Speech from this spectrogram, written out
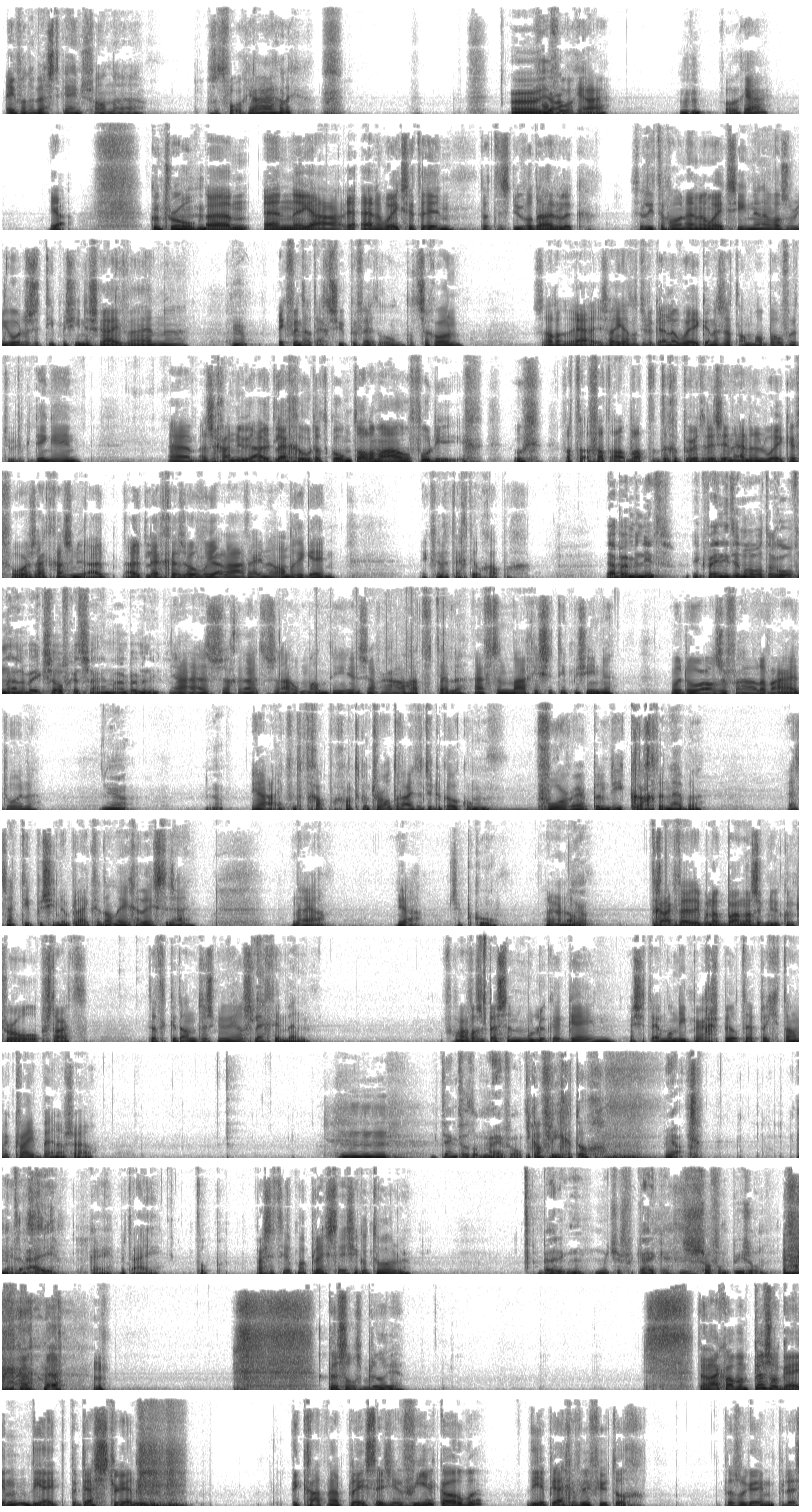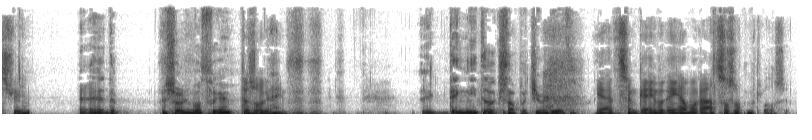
Een van de beste games van... eh, was het vorig jaar eigenlijk? Eh, Van ja. vorig jaar? Mhm. Vorig jaar? Ja. Control. Ehm, en eh, ja, Alan Wake zit erin. Dat is nu wel duidelijk. Ze lieten gewoon Alan Wake zien. En dan was je hoorde ze typemachine schrijven. En eh, Ja. ik vind dat echt super vet, Ron. Dat ze gewoon... Ze hadden, ja, ze, je had natuurlijk Alan Wake en er zaten allemaal bovennatuurlijke dingen in. Ehm, en ze gaan nu uitleggen hoe dat komt allemaal. Of hoe die... Hoe, wat, wat, wat de gebeurtenissen in Alan Wake heeft veroorzaakt, gaan ze nu uit, uitleggen zoveel jaar later in een andere game. Ik vind het echt heel grappig. Ja, ik ben benieuwd. Ik weet niet helemaal wat de rol van Ellen Week zelf gaat zijn, maar ik ben benieuwd. Ja, hij zag eruit als een oude man die eh, zijn verhaal gaat vertellen. Hij heeft een magische typemachine, waardoor al zijn verhalen waarheid worden. Ja. Ja, ik vind het grappig, want Control draait natuurlijk ook om voorwerpen die krachten hebben. En zijn typemachine blijkt er dan een geweest te zijn. Nou ja, ja, super cool. I don't know. Ja. Tegelijkertijd, ik ben ook bang als ik nu Control opstart, dat ik er dan dus nu heel slecht in ben. Voor mij was het best een moeilijke game. Als je het helemaal niet meer gespeeld hebt, dat je het dan weer kwijt bent of zo. Hmm, ik denk dat het op meevalt. Je kan vliegen, toch? Ja. Met ei. Oké, met ei. Top. Waar zit hij op mijn PlayStation controller? Weet ik niet. Moet je even kijken. Het is een soort van puzzel. Puzzels bedoel je? Daarna kwam een puzzelgame, die heet Pedestrian. die gaat naar PlayStation 4 komen. Die heb jij gereviewd, toch? Puzzelgame, Pedestrian. Eh, de, sorry, wat voor game? Puzzelgame. Ik denk niet dat ik snap wat je bedoelt. Ja, het is zo'n game waarin je allemaal raadsels op moet lossen.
